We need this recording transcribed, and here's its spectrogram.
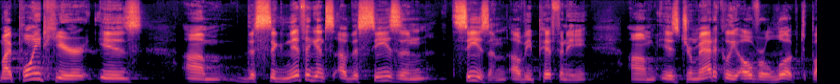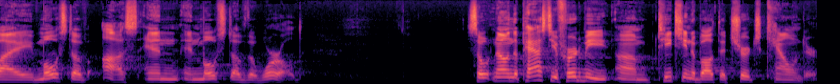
my point here is um, the significance of the season, season of Epiphany um, is dramatically overlooked by most of us and, and most of the world. So, now in the past, you've heard me um, teaching about the church calendar.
